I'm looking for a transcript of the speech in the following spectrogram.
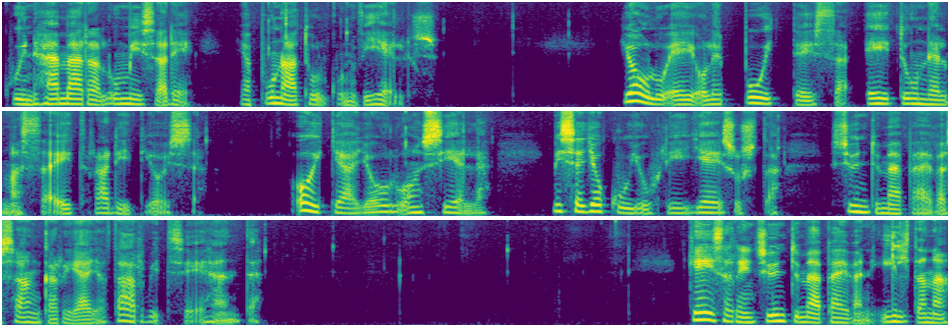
kuin hämärä lumisade ja punatulkun viellys. Joulu ei ole puitteissa, ei tunnelmassa, ei traditioissa. Oikea joulu on siellä, missä joku juhlii Jeesusta, syntymäpäivä sankaria ja tarvitsee häntä. Keisarin syntymäpäivän iltana,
